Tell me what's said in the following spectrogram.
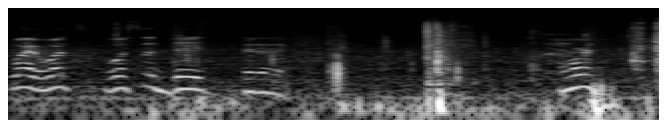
Wait, what's what's the date today? Fourth?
